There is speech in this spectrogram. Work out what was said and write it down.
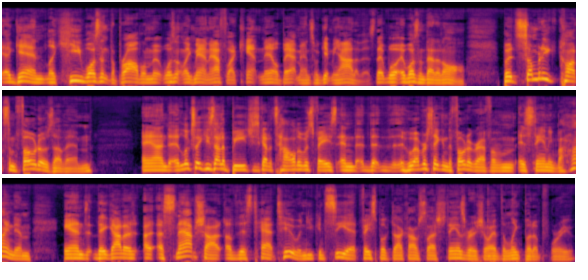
again, like he wasn't the problem. It wasn't like man, Affleck can't nail Batman, so get me out of this. That well, it wasn't that at all. But somebody caught some photos of him, and it looks like he's on a beach. He's got a towel to his face, and the, the, whoever's taking the photograph of him is standing behind him. And they got a, a, a snapshot of this tattoo, and you can see it facebook.com slash Stansbury Show. I have the link put up for you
